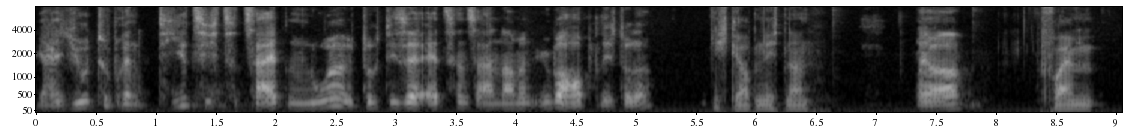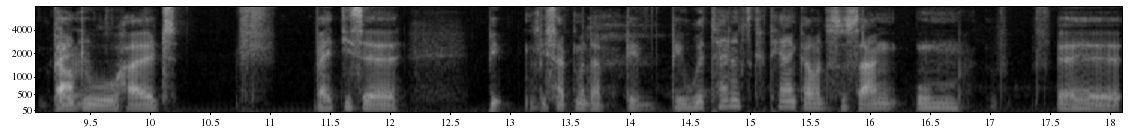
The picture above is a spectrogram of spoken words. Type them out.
Ja, YouTube rentiert sich zurzeit nur durch diese AdSense-Einnahmen überhaupt nicht, oder? Ich glaube nicht, nein. Ja, Vor allem, weil Dann- du halt, weil diese, wie sagt man da, Be Beurteilungskriterien, kann man das so sagen, um äh,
